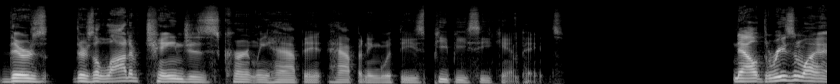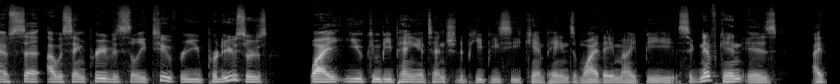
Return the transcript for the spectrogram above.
there's there's a lot of changes currently happen, happening with these PPC campaigns. Now, the reason why I have said I was saying previously too for you producers why you can be paying attention to PPC campaigns and why they might be significant is I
